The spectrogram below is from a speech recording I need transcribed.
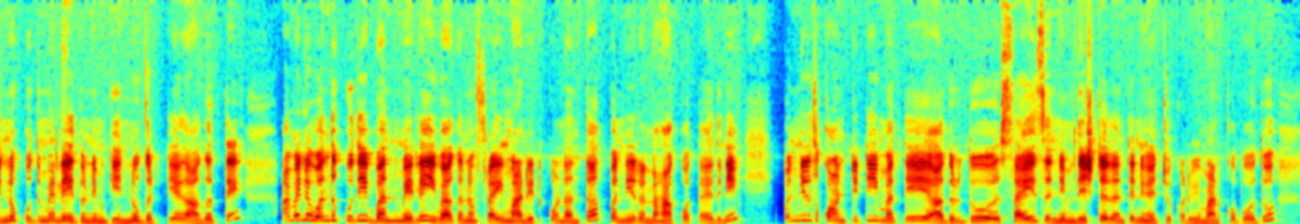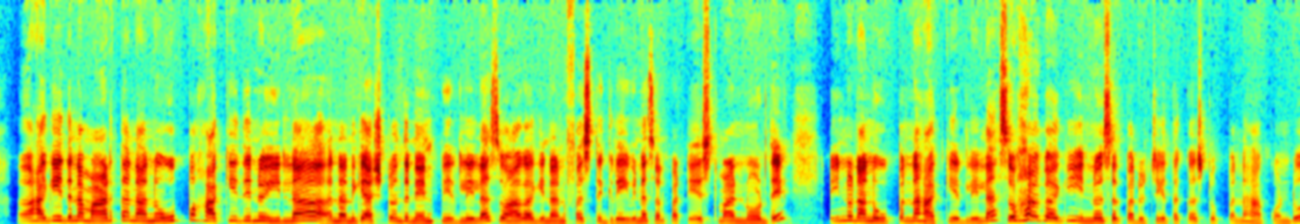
ಇನ್ನು ಕುದ್ಮೇಲೆ ಇದು ನಿಮಗೆ ಇನ್ನೂ ಗಟ್ಟಿಯಾಗಿ ಆಗುತ್ತೆ. ಆಮೇಲೆ ಒಂದು ಕುದಿ ಬಂದ ಮೇಲೆ ಇವಾಗ ನಾವು ಫ್ರೈ ಮಾಡಿ ಇಟ್ಕೊಂಡಂಥ ಪನ್ನೀರನ್ನು ಹಾಕೋತಾ ಇದ್ದೀನಿ. ಪನ್ನೀರ್ದು ಕ್ವಾಂಟಿಟಿ ಮತ್ತು ಅದ್ರದ್ದು ಸೈಜ್ ನಿಮ್ದು ಇಷ್ಟದಂತೆ ನೀವು ಹೆಚ್ಚು ಕಡಿಮೆ ಮಾಡ್ಕೋಬೋದು. ಹಾಗೆ ಇದನ್ನು ಮಾಡ್ತಾ ನಾನು ಉಪ್ಪು ಹಾಕಿದ್ದೀನೂ ಇಲ್ಲ, ನನಗೆ ಅಷ್ಟೊಂದು ನೆನಪಿರಲಿಲ್ಲ. ಸೊ ಹಾಗಾಗಿ ನಾನು ಫಸ್ಟ್ ಗ್ರೇವಿನ ಸ್ವಲ್ಪ ಟೇಸ್ಟ್ ಮಾಡಿ ನೋಡಿದೆ. ಇನ್ನು ನಾನು ಉಪ್ಪನ್ನು ಹಾಕಿರಲಿಲ್ಲ. ಸೊ ಹಾಗಾಗಿ ಇನ್ನೂ ಸ್ವಲ್ಪ ರುಚಿಗೆ ತಕ್ಕಷ್ಟು ಉಪ್ಪನ್ನು ಹಾಕ್ಕೊಂಡು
